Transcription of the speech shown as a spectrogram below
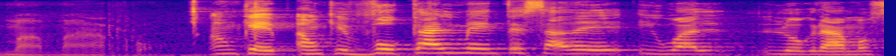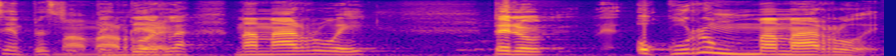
Mamarro. Aunque, aunque vocalmente esa D igual logramos siempre suspenderla. Mamá rodé. Pero ocurre un mamá rodé.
